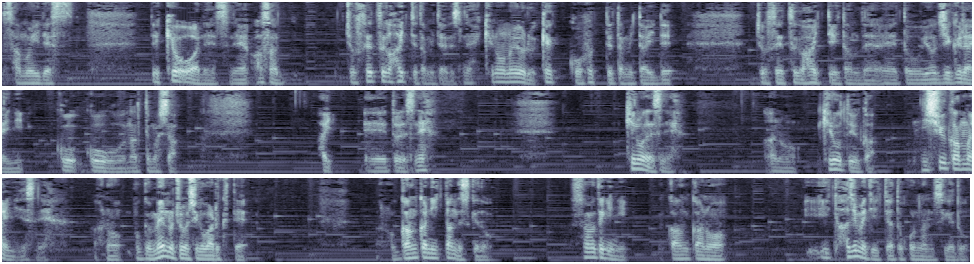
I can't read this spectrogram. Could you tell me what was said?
寒いです。で、今日はですね、朝、除雪が入ってたみたいですね。昨日の夜結構降ってたみたいで、除雪が入っていたので、えっ、と、4時ぐらいにゴーゴーゴー鳴ってました。はい。えっ、とですね。昨日ですね。あの、昨日というか、2週間前にですね、あの、僕目の調子が悪くて、あの、眼科に行ったんですけど、その時に眼科の、初めて行ったところなんですけど、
